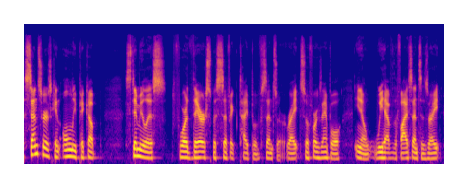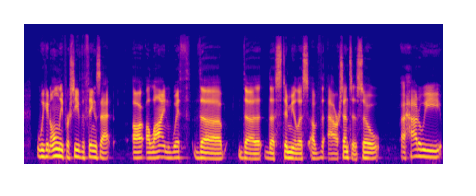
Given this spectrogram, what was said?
sensors can only pick up stimulus for their specific type of sensor, right? So, for example, you know, we have the five senses, right? We can only perceive the things that are align with the the the stimulus of the, our senses. So, uh, how do we?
